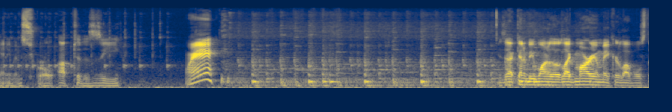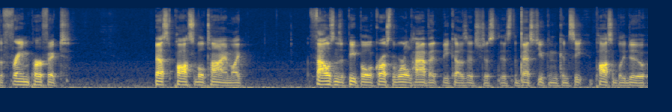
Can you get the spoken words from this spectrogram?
Can't even scroll up to the Z. Is that going to be one of those, like, Mario Maker levels? The frame perfect, best possible time. Like, thousands of people across the world have it because it's just, it's the best you can possibly do.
